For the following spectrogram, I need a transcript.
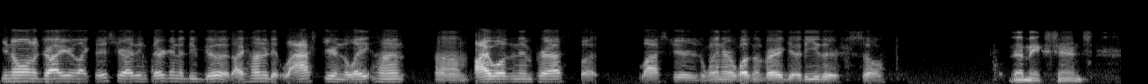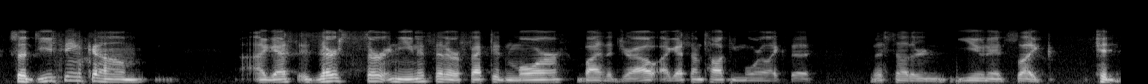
you know, on a dry year like this year, I think they're going to do good. I hunted it last year in the late hunt. Um, I wasn't impressed, but last year's winter wasn't very good either. So That makes sense. So do you think um I guess is there certain units that are affected more by the drought? I guess I'm talking more like the the southern units like could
